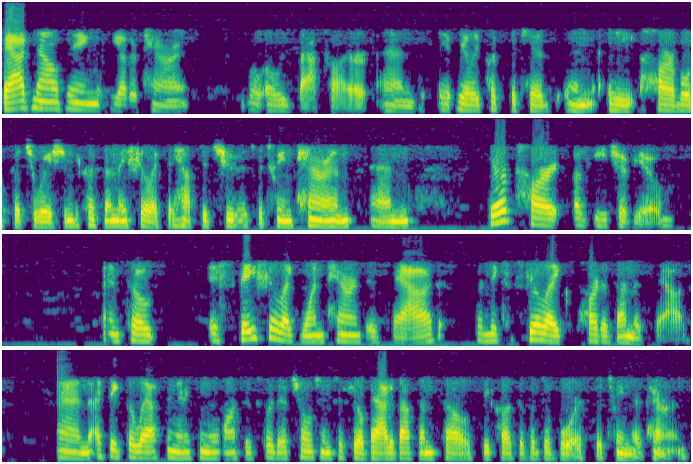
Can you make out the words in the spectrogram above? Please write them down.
Bad mouthing the other parent will always backfire and it really puts the kids in a horrible situation because then they feel like they have to choose between parents and they're part of each of you. And so if they feel like one parent is bad, then they could feel like part of them is bad. And I think the last thing anything wants is for their children to feel bad about themselves because of a divorce between their parents.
